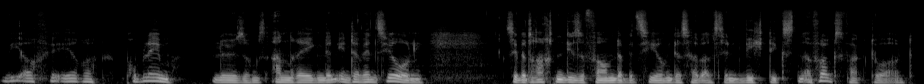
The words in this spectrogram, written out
wie auch für ihre problemlösungsanregenden Interventionen. Sie betrachten diese Form der Beziehung deshalb als den wichtigsten Erfolgsfaktor und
